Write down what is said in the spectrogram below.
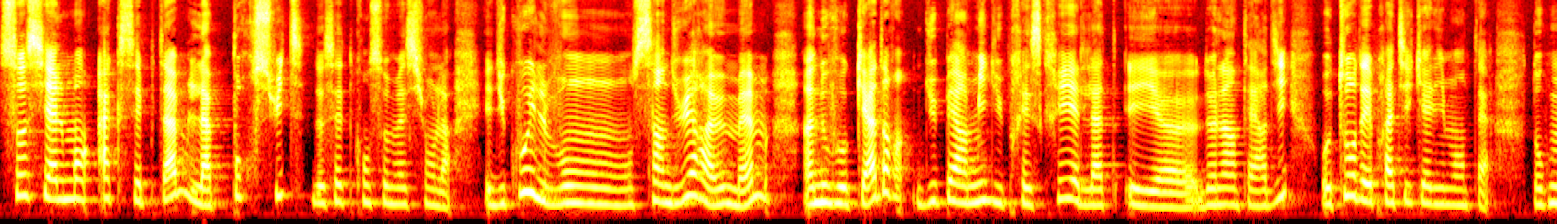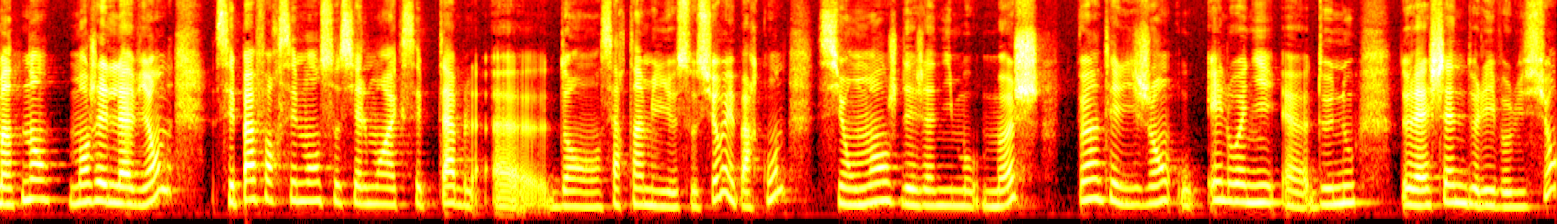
socialement acceptable la poursuite de cette consommation-là. Et du coup, ils vont s'induire à eux-mêmes un nouveau cadre du permis, du prescrit et euh, de l'interdit autour des pratiques alimentaires. Donc maintenant, manger de la viande, c'est pas forcément socialement acceptable euh, dans certains milieux sociaux, mais par contre, si on mange des animaux moches peu intelligent ou éloigné euh, de nous de la chaîne de l'évolution,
